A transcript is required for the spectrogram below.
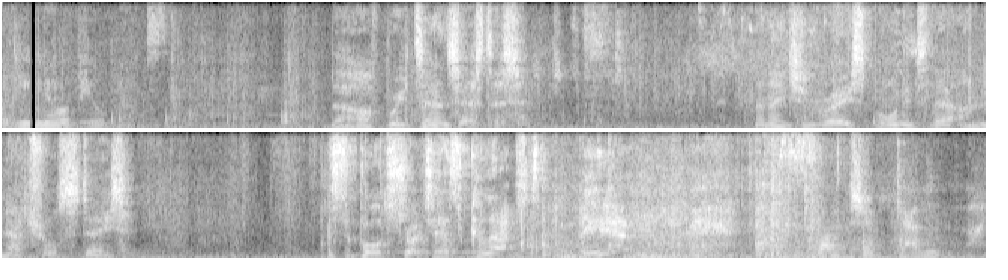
What do you know of purebloods? The half-breed's ancestors. An ancient race born into their unnatural state. The support structure has collapsed. Here! Such a gallant knight.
